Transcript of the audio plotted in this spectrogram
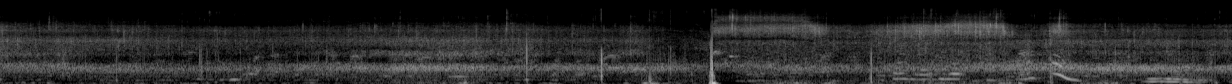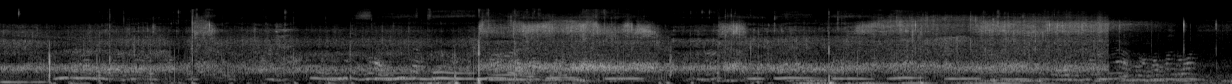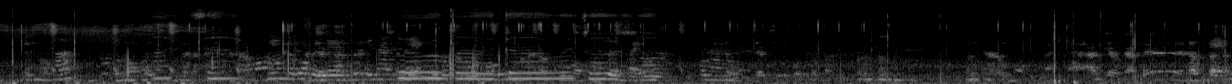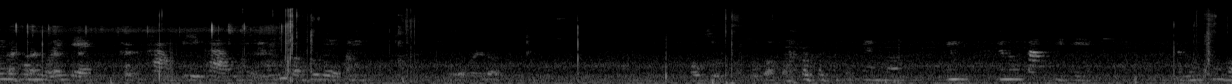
เดียวกันเด้อ แดกที่มันคงหัวแดกขามปีขามที่บางผู้เล่น ผมสุดผมบอกว่า งั้นเนาะอืมงั้นหนูตั้งผิดเองแต่รู้ผู้บอ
